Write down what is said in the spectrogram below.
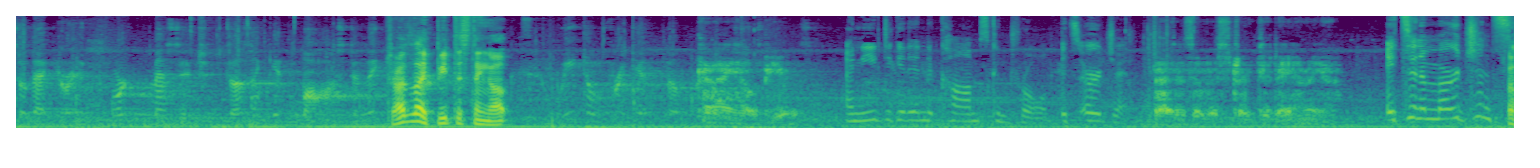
so that your important message doesn't get lost and they Try to like beat this thing up. we don't forget the Can I help you? I need to get into comms control. It's urgent. That is a restricted area. It's an emergency. Oh,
